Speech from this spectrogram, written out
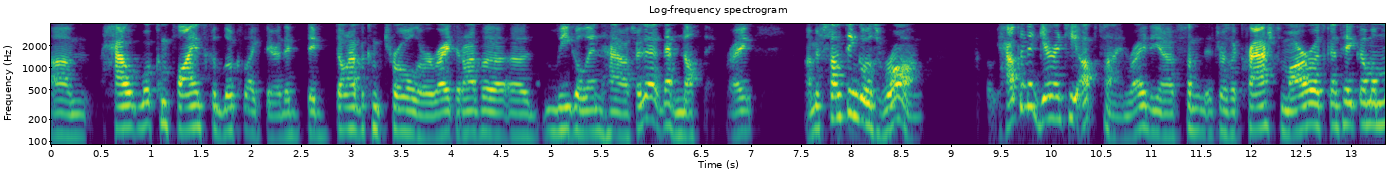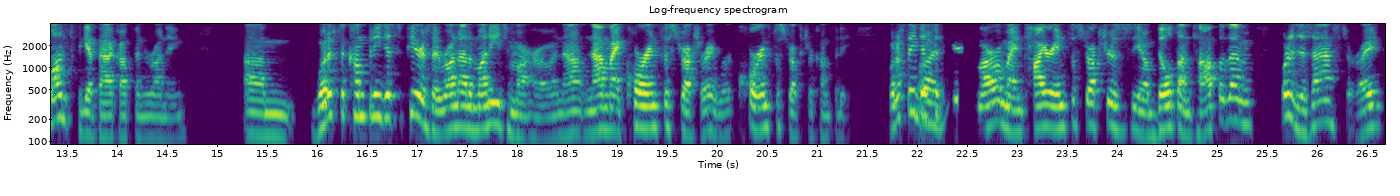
Um, how what compliance could look like there? They, they don't have a controller, right? They don't have a, a legal in-house, right? They, they have nothing, right? Um, if something goes wrong, how can they guarantee uptime, right? You know, if some if there's a crash tomorrow, it's going to take them a month to get back up and running. Um, what if the company disappears? They run out of money tomorrow, and now now my core infrastructure, right? We're a core infrastructure company. What if they disappear tomorrow? My entire infrastructure is you know built on top of them. What a disaster, right?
